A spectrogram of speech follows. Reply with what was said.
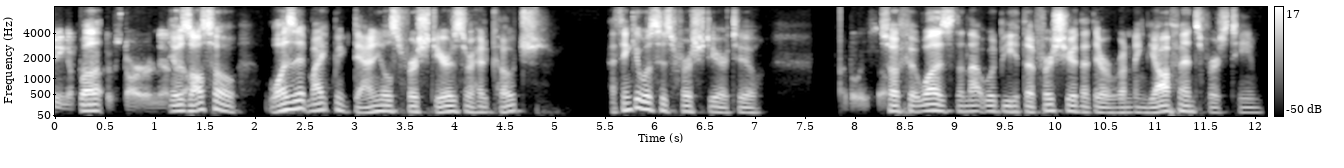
being a Well, productive starter in the It was also was it Mike McDaniel's first year as their head coach? I think it was his first year too. I believe so. So if it was, then that would be the first year that they were running the offense. First team,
